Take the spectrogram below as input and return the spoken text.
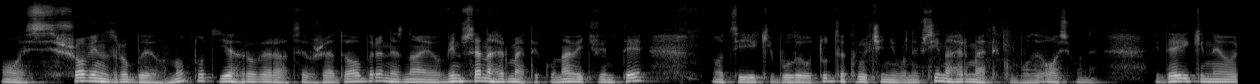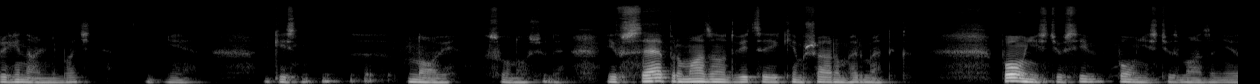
Ось, що він зробив? Ну, тут є гровера, це вже добре. Не знаю. Він все на герметику. Навіть вінти, оці, які були отут закручені, вони всі на герметику були. Ось вони. І деякі не оригінальні, бачите? Одні якісь е, нові всунув сюди. І все промазано, дивіться, яким шаром герметика. Повністю, всі повністю змазані,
